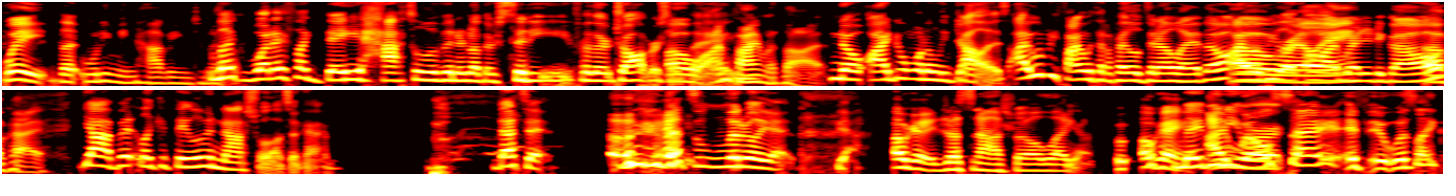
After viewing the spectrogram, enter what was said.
Wait, that, what do you mean having to? Move? Like, what if like they have to live in another city for their job or something? oh. I'm fine with that. No, I don't want to leave Dallas. I would be fine with it if I lived in LA though. I would Oh, be like, oh, I'm ready to go. Okay. Yeah, but like if they live in Nashville, that's okay. that's it. that's literally it. Yeah. Okay, just Nashville. Like, Yeah. okay. Maybe I will York. say, if it was like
